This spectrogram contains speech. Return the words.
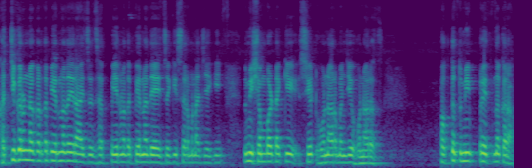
खच्चीकरण न करता प्रेरणादायी राहायचं सर प्रेरणा प्रेरणा द्यायचं की सर म्हणायचे की तुम्ही शंभर टक्के सेट होणार म्हणजे होणारच. फक्त तुम्ही प्रयत्न करा.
